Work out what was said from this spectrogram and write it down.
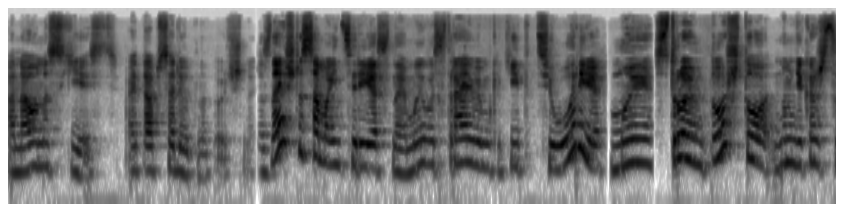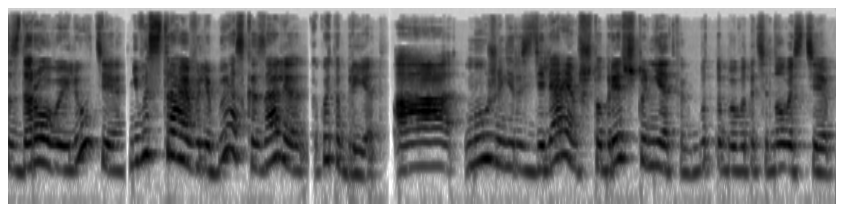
она у нас есть. Это абсолютно точно. Знаешь, что самое интересное? Мы выстраиваем какие-то теории, мы строим то, что, ну, мне кажется, здоровые люди не выстраивали бы, а сказали какой-то бред. А мы уже не разделяем, что бред, что нет. Как будто бы вот эти новости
